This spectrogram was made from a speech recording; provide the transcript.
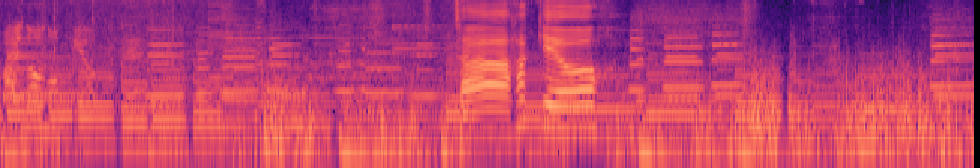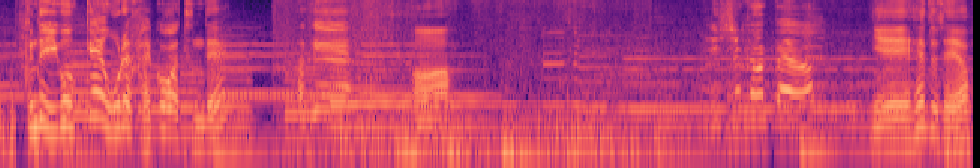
많이 넣어 놓을게요. 자, 할게요. 근데 이거 꽤 오래 갈 것 같은데? 하게 어, 립싱크 할까요? 예, 해도 돼요.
